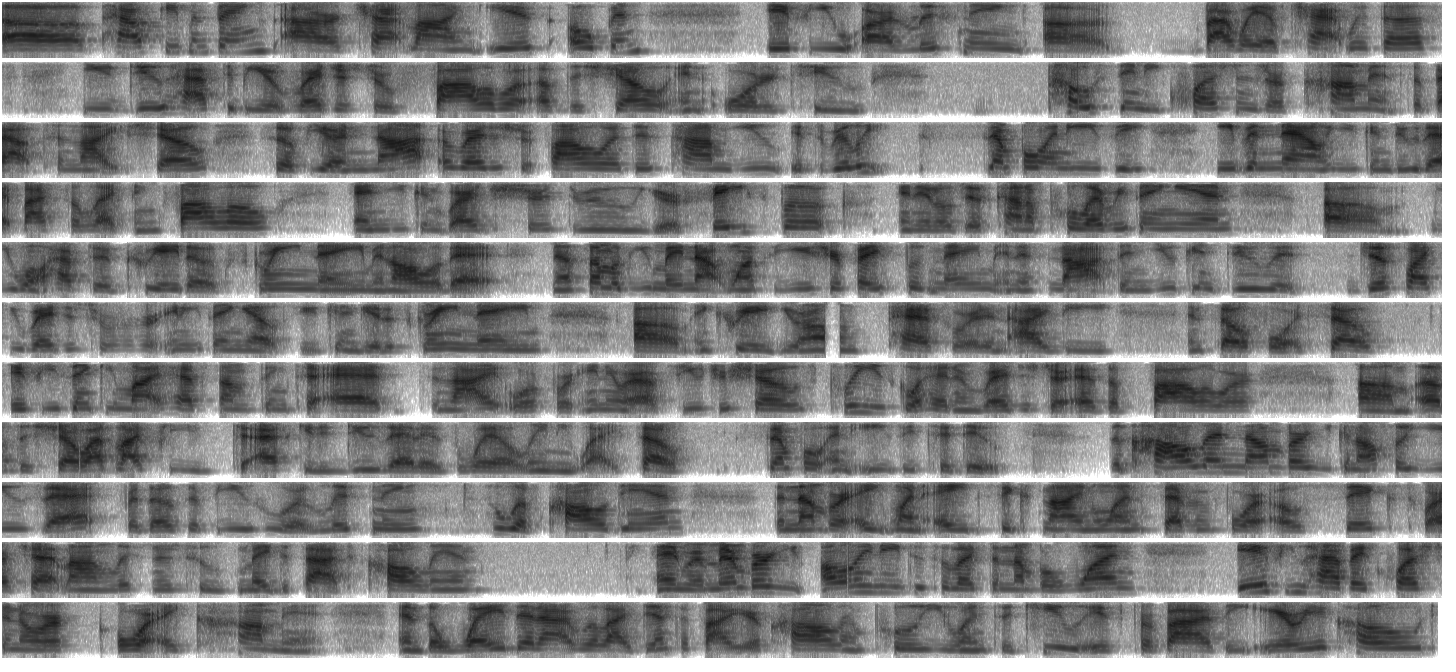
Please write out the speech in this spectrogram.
Uh, housekeeping things, our chat line is open. If you are listening uh, by way of chat with us, you do have to be a registered follower of the show in order to post any questions or comments about tonight's show. So if you're not a registered follower at this time, you it's really simple and easy. Even now, you can do that by selecting follow, and you can register through your Facebook, and it'll just kind of pull everything in. Um, you won't have to create a screen name and all of that. Now, some of you may not want to use your Facebook name, and if not, then you can do it just like you register for anything else. You can get a screen name um, and create your own password and ID and so forth. So if you think you might have something to add tonight or for any of our future shows, please go ahead and register as a follower um, of the show. I'd like for you to ask you to do that as well anyway. So simple and easy to do. The call-in number, you can also use that for those of you who are listening who have called in. The number 818-691-7406 for our chat line listeners who may decide to call in. And remember, you only need to select the number one if you have a question or, or a comment. And the way that I will identify your call and pull you into queue is provide the area code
